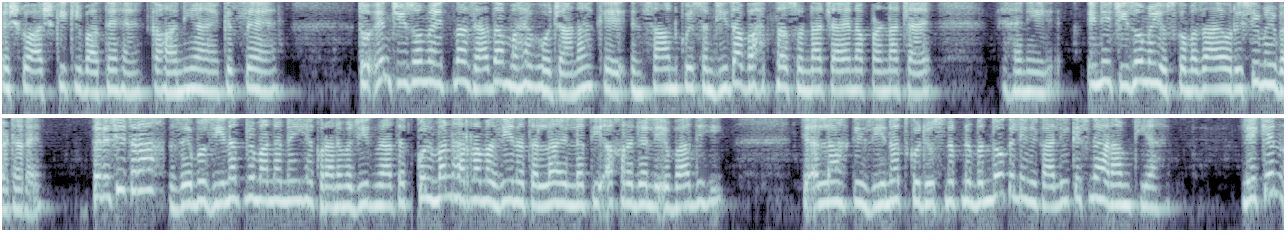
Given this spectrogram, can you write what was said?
عشق و عاشقی کی باتیں ہیں، کہانیاں ہیں، قصے ہیں۔ تو ان چیزوں میں اتنا زیادہ محب ہو جانا کہ انسان کوئی سنجیدہ بات نہ سننا چاہے، نہ پڑھنا چاہے۔ یعنی انہیں چیزوں میں ہی اس کو مزہ آئے اور اسی میں ہی بیٹھا رہے۔ پھر اسی طرح زیب و زینت بھی مانا نہیں ہے، قرآن مجید میں آتا ہے کل من ہر رم زینت اللہ اللہ اخرج عبادی ہی کہ اللہ کی زینت کو جو اس نے اپنے بندوں کے لیے نکالی، کس نے آرام کیا ہے؟ لیکن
